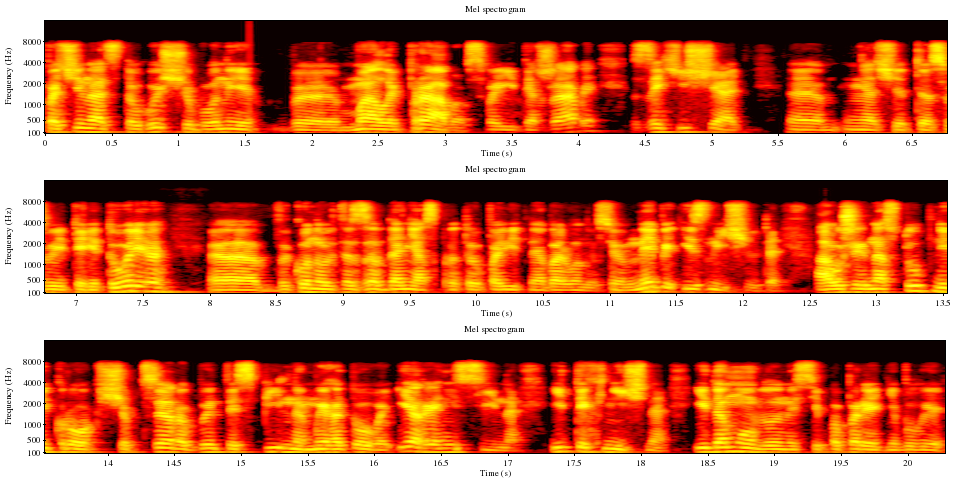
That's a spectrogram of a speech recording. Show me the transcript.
починати з того, щоб вони е, мали право в своїй державі захищати значить, свою територію, е, виконувати завдання з протиповітної оборони в своєму небі і знищувати. А вже наступний крок, щоб це робити спільно, ми готові і організаційно, і технічно, і домовленості попередні були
